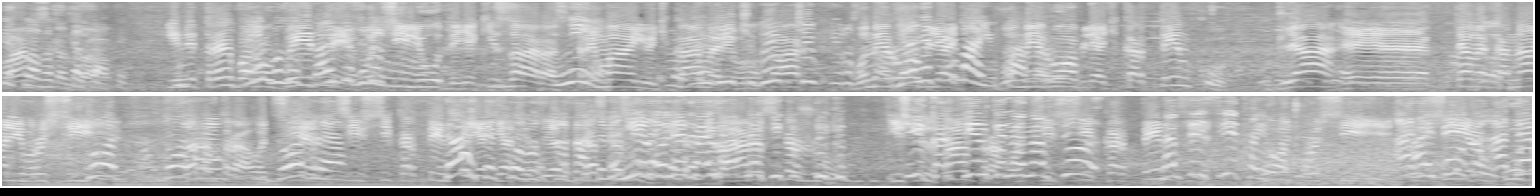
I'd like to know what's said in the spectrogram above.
вам сказав. І не треба Ви робити дайте оці люди, які зараз Ні. тримають камери в руках. Вони роблять, вони роблять картинку для е, телеканалів Росії. Добре, Завтра оці добре. ці всі картинки, Дайте як я, слово я, я сказати. скажу, Ні, вони хай роблять зараз ті- скажу. ті- І ті картинки на- на всю- всі картинки на всій світ хай будуть роблять. в Росії. І А хай Росія буде, а де буде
